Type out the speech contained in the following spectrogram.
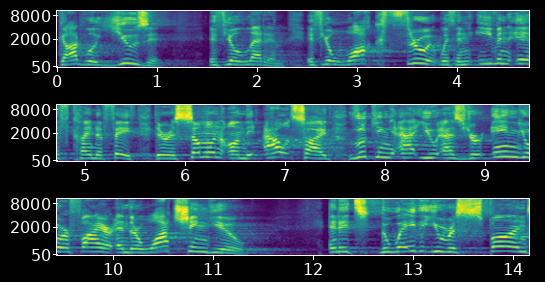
God will use it if you'll let Him, if you'll walk through it with an even if kind of faith. There is someone on the outside looking at you as you're in your fire and they're watching you. And it's the way that you respond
